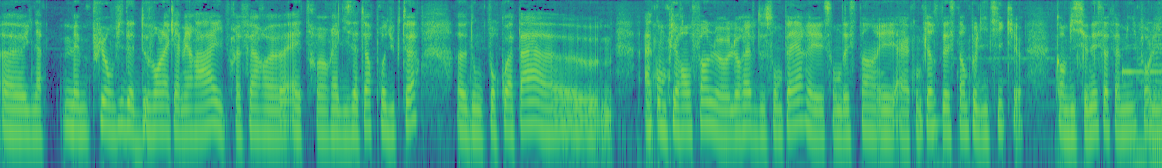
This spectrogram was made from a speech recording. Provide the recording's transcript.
euh, il n'a même plus envie d'être devant la caméra, il préfère être réalisateur, producteur. donc pourquoi pas accomplir enfin le, le, rêve de son père et son destin et accomplir ce destin politique qu'ambitionnait sa famille pour lui.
